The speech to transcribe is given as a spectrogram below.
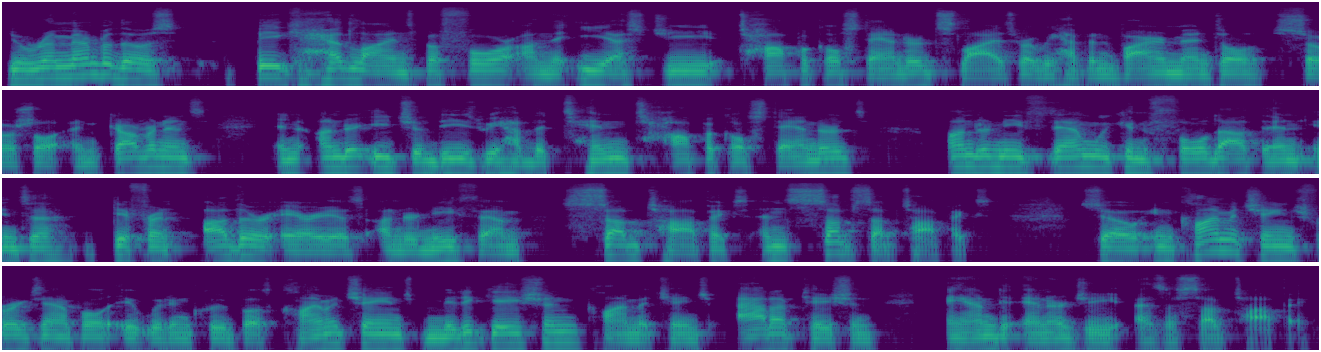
You'll remember those big headlines before on the ESG topical standard slides where we have environmental, social, and governance. And under each of these, we have the 10 topical standards. Underneath them, we can fold out then into different other areas underneath them, subtopics and sub-subtopics. So, in climate change, for example, it would include both climate change mitigation, climate change adaptation, and energy as a subtopic.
